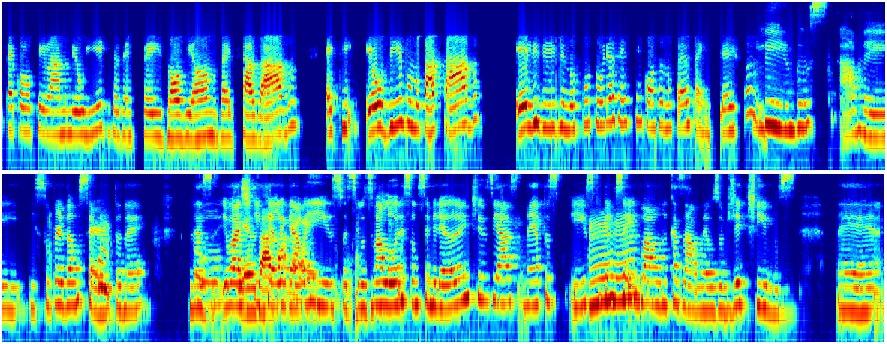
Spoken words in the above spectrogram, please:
até coloquei lá no meu IG, que a gente fez nove anos né, de casados, é que eu vivo no passado, ele vive no futuro e a gente se encontra no presente. E é isso aí. Lindos, amei. E super dão certo, né? Sim, eu acho que, que é legal é isso, assim, os valores são semelhantes e as metas, e isso que tem que ser Uhum. igual no casal, né? Os objetivos. É,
